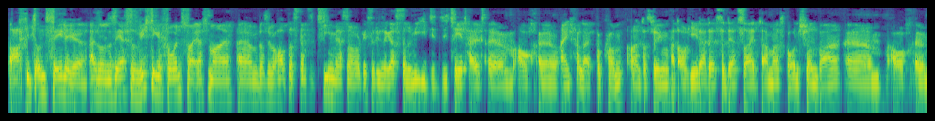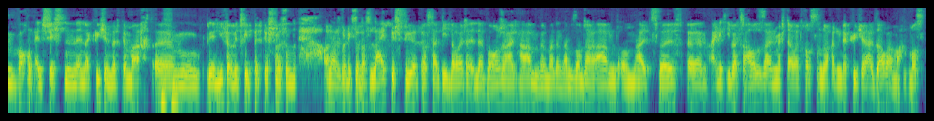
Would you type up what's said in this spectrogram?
Ach, gibt's unzählige. Also das erste Wichtige für uns war erstmal, ähm, dass überhaupt das ganze Team erstmal wirklich so diese Gastronomie-Identität halt ähm, auch äh, einverleibt bekommen. Und deswegen hat auch jeder, der zu der Zeit damals bei uns schon war, ähm, auch ähm, Wochenendschichten in der Küche mitgemacht, ähm, den Lieferbetrieb mitgeschmissen und hat wirklich so das Leid gespürt, was halt die Leute in der Branche halt haben, wenn man dann am Sonntagabend um halb zwölf zwölf äh, eigentlich lieber zu Hause sein möchte, aber trotzdem noch in der Küche halt sauber machen muss.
